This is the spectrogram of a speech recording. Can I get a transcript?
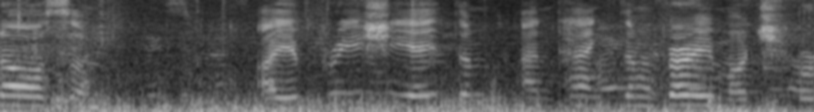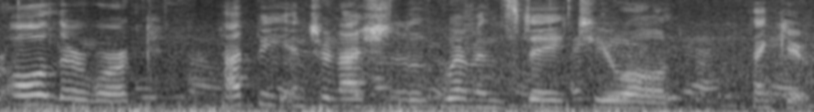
awesome. I appreciate them and thank them very much for all their work. Happy International Women's Day to you all. Thank you.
